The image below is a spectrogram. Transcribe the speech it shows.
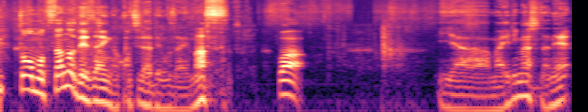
東本さんのデザインがこちらでございます。は、いやー、参りましたね。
